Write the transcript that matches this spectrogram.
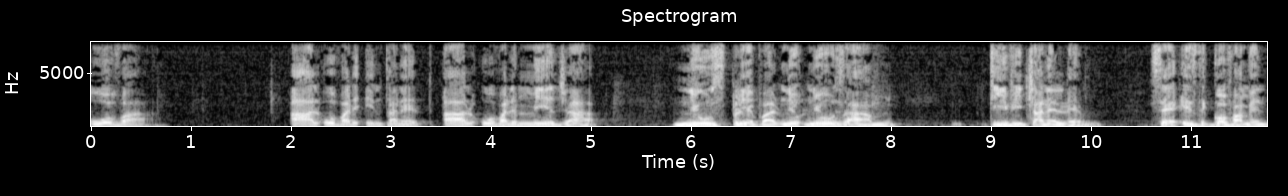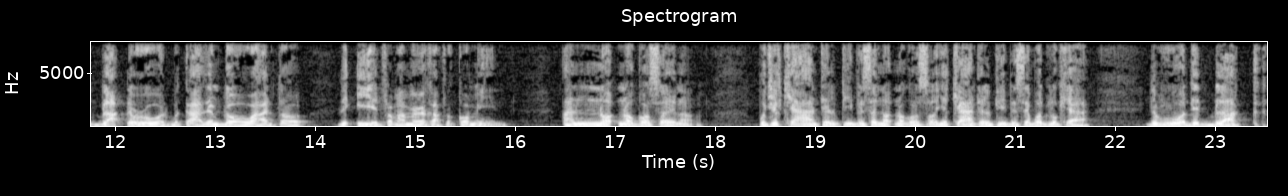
over, all over the internet, all over the major newspaper, new, news um, TV channel them say is the government block the road because them don't want to, the aid from America to come in. And not no go so, you know. But you can't tell people say not no go so. You can't tell people say, but look here, the road did block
